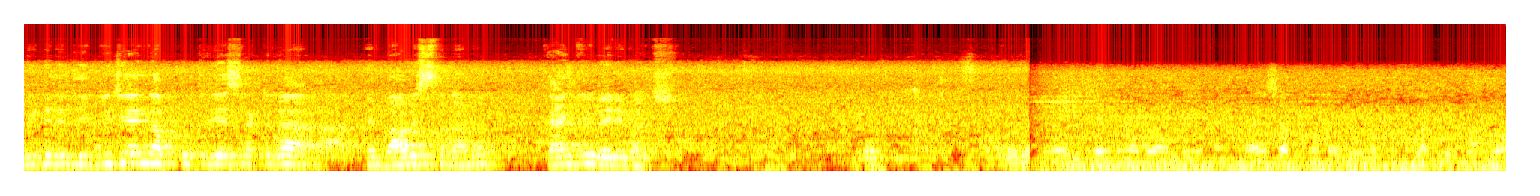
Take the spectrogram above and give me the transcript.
వీటిని దిగ్విజయంగా పూర్తి చేసినట్టుగా మేము భావిస్తున్నాము. Thank you very much. జరిగినటువంటి వైఎస్ఆర్ కోటకు లక్ష్మీపూర్లో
